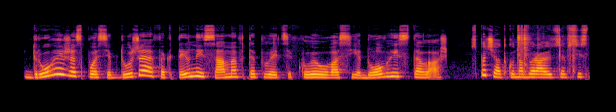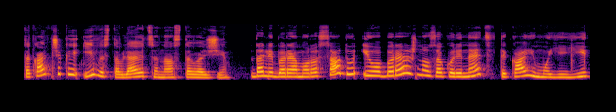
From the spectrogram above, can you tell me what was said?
Другий же спосіб дуже ефективний саме в теплиці, коли у вас є довгий стелаж. Спочатку набираються всі стаканчики і виставляються на стелажі. Далі беремо розсаду і обережно за корінець втикаємо її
